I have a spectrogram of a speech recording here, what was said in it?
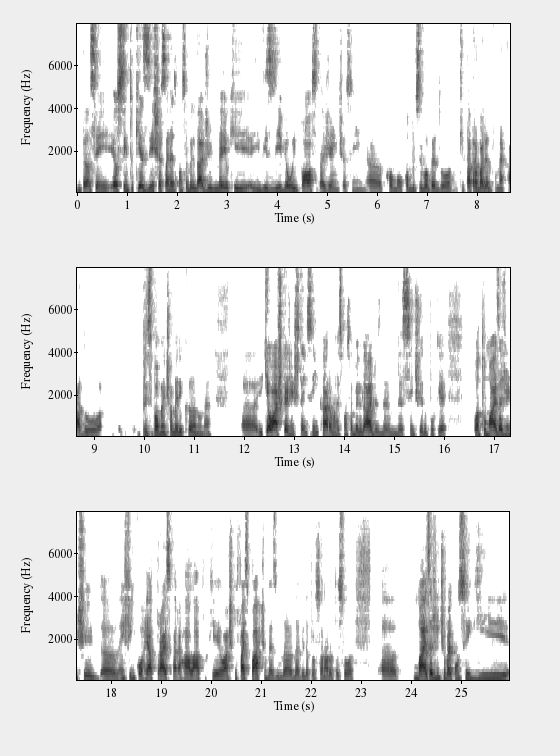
Então, assim, eu sinto que existe essa responsabilidade meio que invisível, imposta a gente, assim, uh, como, como desenvolvedor que está trabalhando para o mercado principalmente americano, né? Uh, e que eu acho que a gente tem sim, cara, uma responsabilidade né, nesse sentido, porque quanto mais a gente, uh, enfim, correr atrás, cara, ralar, porque eu acho que faz parte mesmo da, da vida profissional da pessoa. Mais a gente vai conseguir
